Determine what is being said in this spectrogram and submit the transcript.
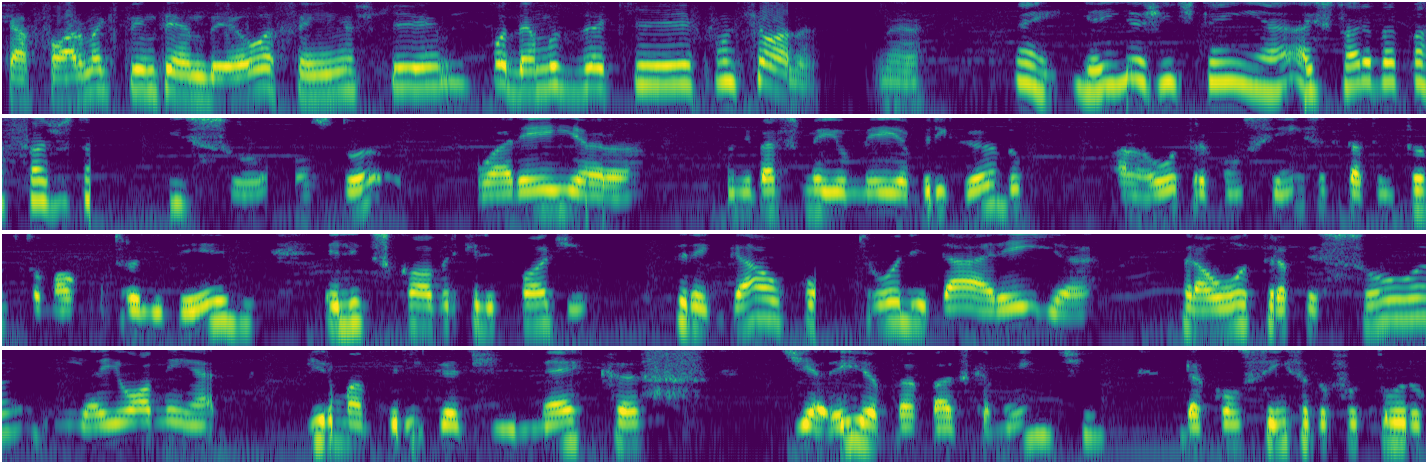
que a forma que tu entendeu, assim, acho que podemos dizer que funciona, né? Bem, e aí a gente tem. A, a história vai passar justamente isso. Os do, o Areia, o universo meio-meia brigando com a outra consciência que está tentando tomar o controle dele. Ele descobre que ele pode entregar o controle da areia para outra pessoa. E aí o homem vira uma briga de mechas de areia, basicamente. Da consciência do futuro,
